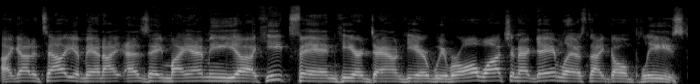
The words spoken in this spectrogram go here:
I got to tell you, man, I as a Miami uh, Heat fan here down here, we were all watching that game last night going, please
